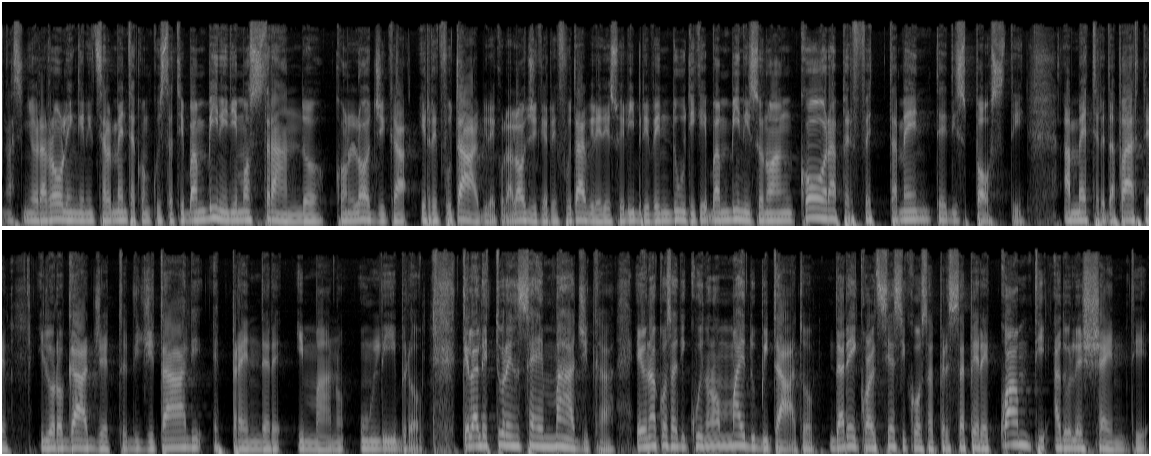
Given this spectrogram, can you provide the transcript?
la signora Rowling inizialmente ha conquistato i bambini dimostrando con logica irrefutabile, con la logica irrefutabile dei suoi libri venduti, che i bambini sono ancora perfettamente disposti a mettere da parte i loro gadget digitali e prendere in mano un libro. Che la lettura in sé è magica, è una cosa di cui non ho mai dubitato. Darei qualsiasi cosa per sapere quanti adolescenti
